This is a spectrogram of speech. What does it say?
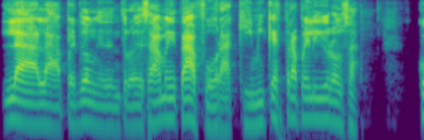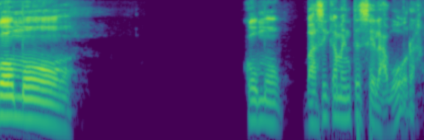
La, la, perdón, dentro de esa metáfora química extra peligrosa, como, como básicamente se elabora.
